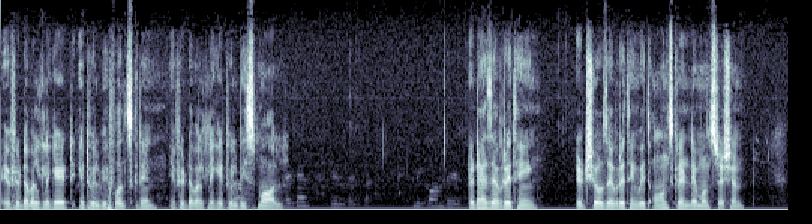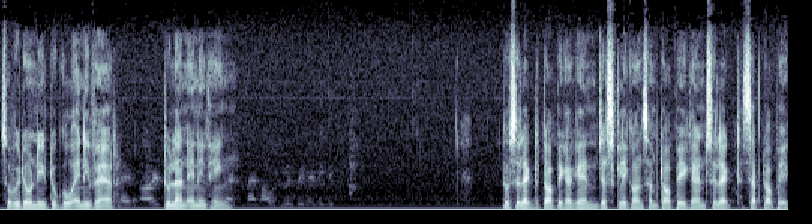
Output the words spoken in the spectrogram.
If you double click it it will be full screen. If you double click it will be small. It has everything. It shows everything with on-screen demonstration. So we don't need to go anywhere to learn anything. To select the topic again just click on some topic and select subtopic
